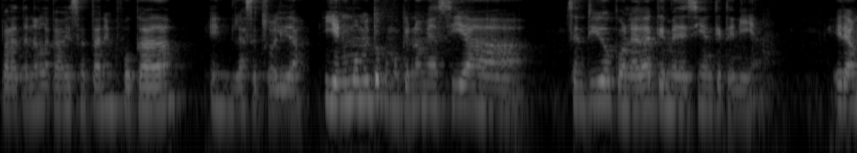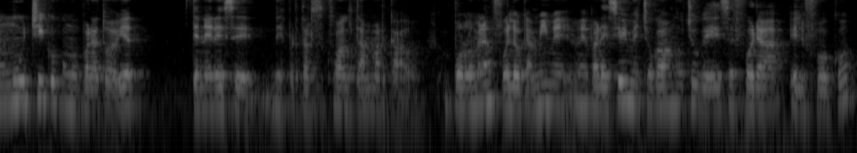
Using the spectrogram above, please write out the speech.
para tener la cabeza tan enfocada en la sexualidad. Y en un momento como que no me hacía sentido con la edad que me decían que tenía. Era muy chico como para todavía tener ese despertar sexual tan marcado. Por lo menos fue lo que a mí me, pareció y me chocaba mucho que ese fuera el foco.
